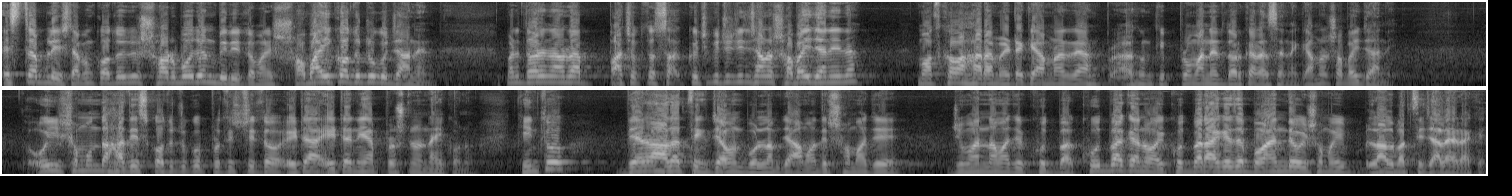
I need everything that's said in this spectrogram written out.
এস্টাবলিশড এবং কতটুকু সর্বজন বিদিত মানে সবাই কতটুকু জানেন। মানে ধরেন আমরা পাচক তো কিছু কিছু জিনিস আমরা সবাই জানি না। মদ খাওয়া হারাম, এটাকে আমরা এখন- এখন কি প্রমাণের দরকার আছে নাকি? আমরা সবাই জানি। ওই সম্বন্ধে হাদিস কতটুকু প্রতিষ্ঠিত, এটা এটা নিয়ে প্রশ্ন নাই কোনো। কিন্তু দেয়ার আদার থিং যেমন বললাম যে আমাদের সমাজে জুমার নামাজের খুদ্া খুদ্া কেন ওই খুদ্বার আগে যে বয়ান দেয়, ওই সময় লালবাতি জ্বালায় রাখে,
